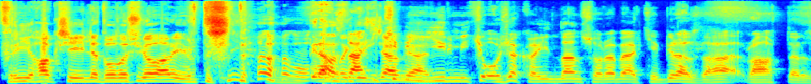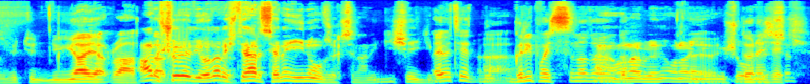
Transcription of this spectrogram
free hak şeyiyle dolaşıyorlar ya yurt dışında. O- Biraz daha gezeceğim yani. 2022 Ocak ayından sonra belki biraz daha rahatlarız. Bütün dünya rahatlar. Abi şöyle diyorlar işte her sene yine olacaksın hani şey gibi. Evet evet bu Ha. grip aşısına Ha, döndü. ona ben- ona gibi Evet, bir şey olacaksın. dönecek.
